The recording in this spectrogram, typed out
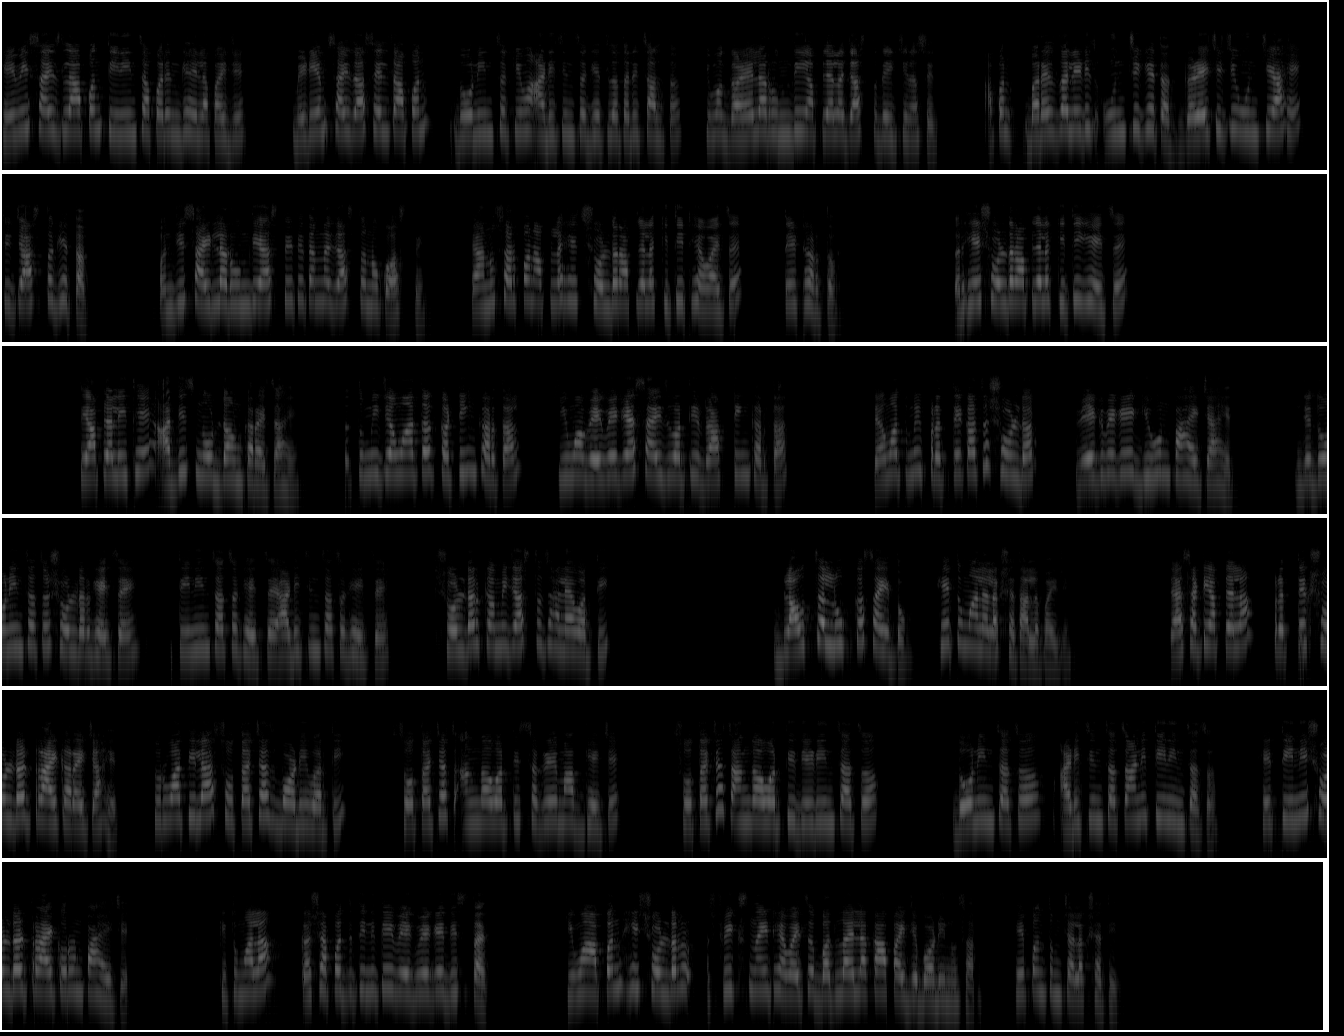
हेवी साईजला आपण तीन इंचापर्यंत घ्यायला पाहिजे. मीडियम साईज असेल तर आपण दोन इंच किंवा अडीच इंच घेतलं तरी चालतं किंवा गळ्याला रुंदी आपल्याला जास्त द्यायची नसेल. आपण बऱ्याचदा लेडीज उंची घेतात. गळ्याची जी उंची आहे ती जास्त घेतात. पण जी साईडला रुंदी असते ते त्यांना जास्त नको असते. त्यानुसार पण आपलं हे शोल्डर आपल्याला किती ठेवायचंय ते ठरतं. तर हे शोल्डर आपल्याला किती घ्यायचंय? ते आपल्याला इथे आधीच नोट डाऊन करायचं आहे. तर तुम्ही जेव्हा आता कटिंग करताल किंवा वेगवेगळ्या साईज वरती ड्राफ्टिंग करतात तेव्हा तुम्ही प्रत्येकाचं शोल्डर वेगवेगळे घेऊन पाहायचे आहेत. म्हणजे दोन इंचाचं शोल्डर घ्यायचंय तीन इंचाचं घ्यायचंय अडीच इंचाचं घ्यायचंय. शोल्डर कमी जास्त झाल्यावरती ब्लाऊजचा लुक कसा येतो हे तुम्हाला लक्षात आलं पाहिजे. त्यासाठी आपल्याला प्रत्येक शोल्डर ट्राय करायचे आहेत. सुरुवातीला स्वतःच्याच बॉडीवरती स्वतःच्याच अंगावरती सगळे माप घ्यायचे. स्वतःच्याच अंगावरती दीड इंचाचं दोन इंचाचं अडीच इंचाचं आणि तीन इंचाचं हे तिन्ही शोल्डर ट्राय करून पाहायचे की तुम्हाला कशा पद्धतीने ते वेगवेगळे दिसतात किंवा आपण हे शोल्डर फिक्स नाही ठेवायचं बदलायला का पाहिजे बॉडीनुसार हे पण तुमच्या लक्षात येईल.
